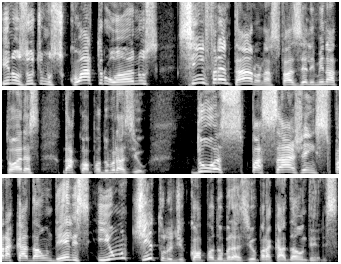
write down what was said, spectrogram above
e nos últimos quatro anos se enfrentaram nas fases eliminatórias da Copa do Brasil. Duas passagens para cada um deles e um título de Copa do Brasil para cada um deles.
